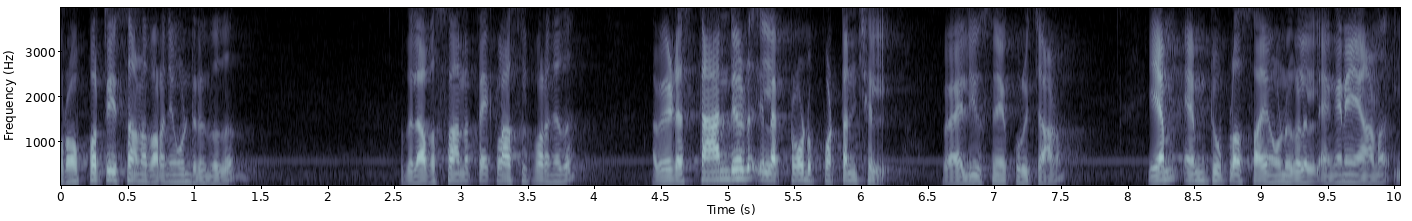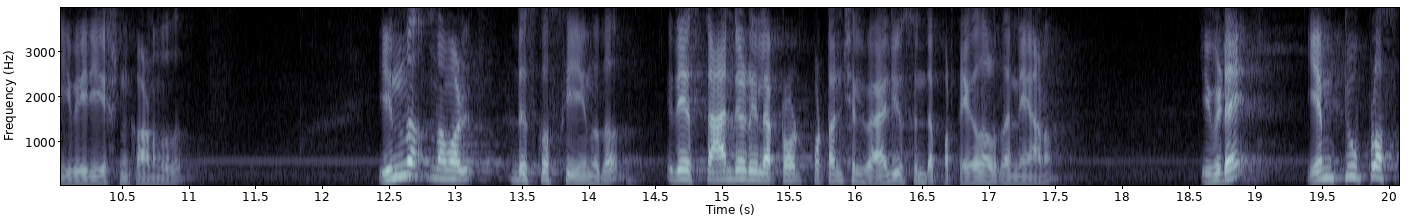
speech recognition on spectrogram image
പ്രോപ്പർട്ടീസാണ് പറഞ്ഞുകൊണ്ടിരുന്നത്. അതിൽ അവസാനത്തെ ക്ലാസ്സിൽ പറഞ്ഞത് അവയുടെ സ്റ്റാൻഡേർഡ് ഇലക്ട്രോഡ് പൊട്ടൻഷ്യൽ വാല്യൂസിനെ കുറിച്ചാണ്. എം എം ടു പ്ലസ് അയോണുകളിൽ എങ്ങനെയാണ് ഈ വേരിയേഷൻ കാണുന്നത്? ഇന്ന് നമ്മൾ ഡിസ്കസ് ചെയ്യുന്നത് ഇതേ സ്റ്റാൻഡേർഡ് ഇലക്ട്രോഡ് പൊട്ടൻഷ്യൽ വാല്യൂസിന്റെ പ്രത്യേകതകൾ തന്നെയാണ്. ഇവിടെ M two plus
